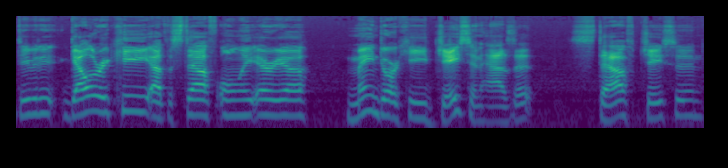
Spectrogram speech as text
DVD gallery key at the staff only area. Main door key, Jason has it. Staff, Jason.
